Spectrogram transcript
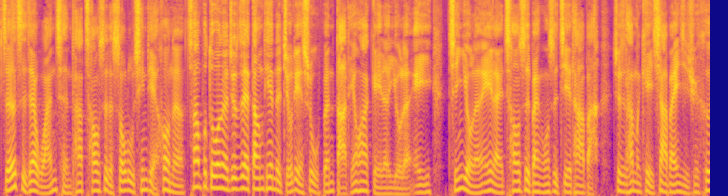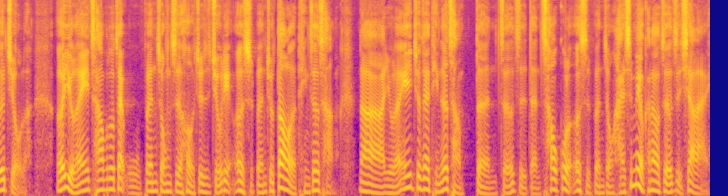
泽子在完成他超市的收入清点后呢，差不多呢就是在当天的九点十五分打电话给了友人 A，请友人 A 来超市办公室接他吧，就是他们可以下班一起去喝酒了。而友人 A 差不多在五分钟之后，就是九点二十分就到了停车场。那友人 A 就在停车场等泽子，等超过了二十分钟，还是没有看到泽子下来。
